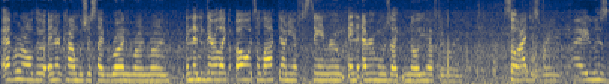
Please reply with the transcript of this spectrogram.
Everyone on the intercom was just like run, run, run. And then they were like, oh, it's a lockdown. You have to stay in room. And everyone was like, no, you have to run. So I just ran. I was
